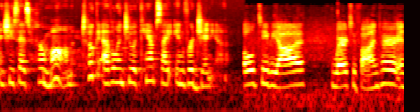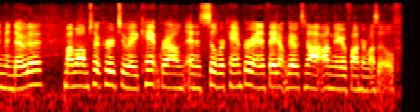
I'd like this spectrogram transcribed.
And she says her mom took Evelyn to a campsite in Virginia. Old TBI, where to find her in Mendota my mom took her to a campground and a silver camper, and if they don't go tonight, I'm going to go find her myself.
